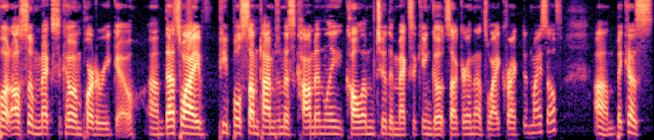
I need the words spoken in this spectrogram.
but also Mexico and Puerto Rico. Um, that's why people sometimes miscommonly call him to the Mexican goat sucker, and that's why I corrected myself, um, because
